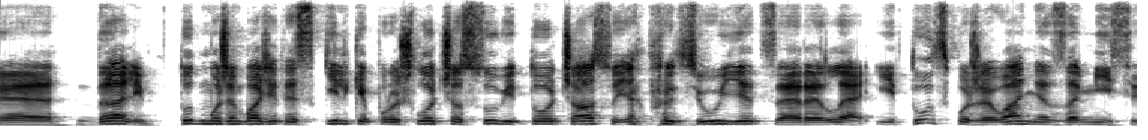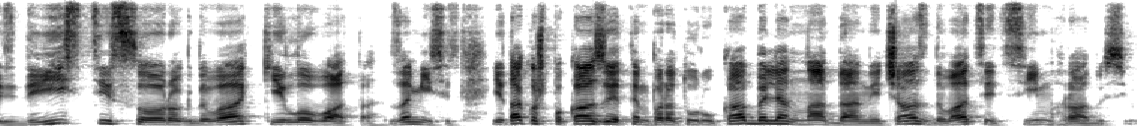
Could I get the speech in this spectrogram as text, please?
Е, далі, тут можемо бачити, скільки пройшло часу від того часу, як працює це реле. І тут споживання за місяць 242 кВт за місяць. І також показує температуру кабеля на даний час 27 градусів.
